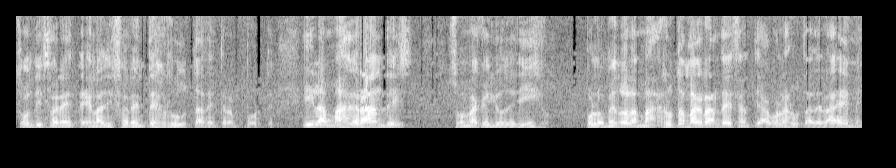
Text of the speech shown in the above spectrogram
son diferentes en las diferentes rutas de transporte. Y las más grandes son las que yo dirijo. Por lo menos la más, ruta más grande de Santiago es la ruta de la M,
